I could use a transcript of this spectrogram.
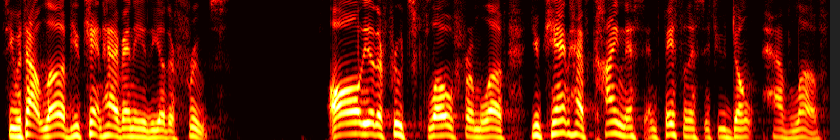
See, without love, you can't have any of the other fruits. All the other fruits flow from love. You can't have kindness and faithfulness if you don't have love.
